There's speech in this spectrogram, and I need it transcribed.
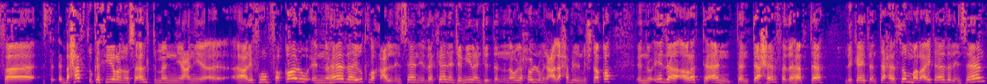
فبحثت كثيرا وسألت من يعني أعرفهم فقالوا أن هذا يطلق على الإنسان إذا كان جميلا جدا أنه يحل من على حبل المشنقة أنه إذا أردت أن تنتحر فذهبت لكي تنتحر ثم رأيت هذا الإنسان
